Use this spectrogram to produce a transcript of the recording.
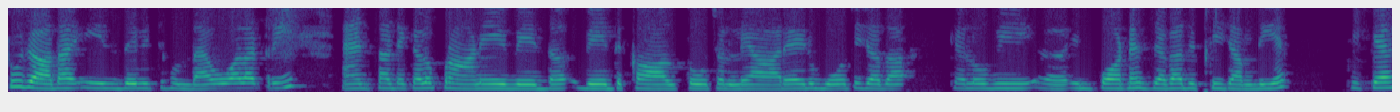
ਤੋਂ ਜ਼ਿਆਦਾ ਏਜ ਦੇ ਵਿੱਚ ਹੁੰਦਾ ਹੈ ਉਹ ਵਾਲਾ ਟਰੀ ਐਂਡ ਸਾਡੇ ਕਹ ਲਓ ਪੁਰਾਣੇ ਵੇਦ ਵੇਦ ਕਾਲ ਤੋਂ ਚੱਲਿਆ ਆ ਰਿਹਾ, ਇਹਨੂੰ ਬਹੁਤ ਹੀ ਜ਼ਿਆਦਾ ਕਹ ਲਓ ਵੀ ਇੰਪੋਰਟੈਂਸ ਜਗ੍ਹਾ ਦਿੱਤੀ ਜਾਂਦੀ ਹੈ, ਠੀਕ ਹੈ,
